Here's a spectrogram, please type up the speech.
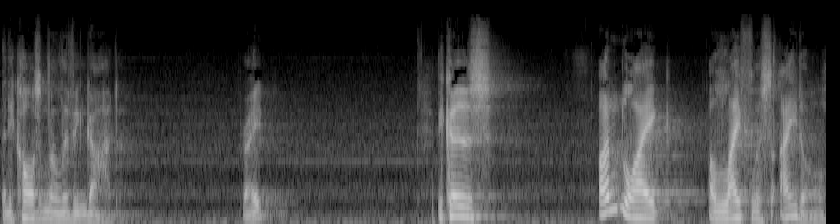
that he calls him the living God. Right? Because unlike a lifeless idol,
